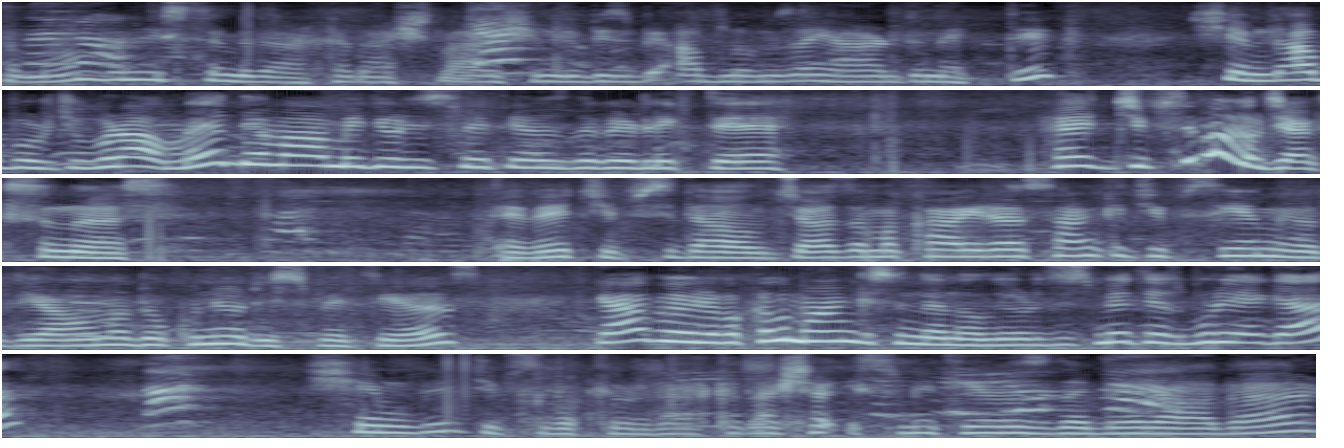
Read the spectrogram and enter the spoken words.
Tamam bunu istemedi arkadaşlar. Şimdi biz bir ablamıza yardım ettik. Şimdi abur cubur almaya devam ediyoruz İsmet Yaz'la birlikte. He, cipsi mi alacaksınız? Evet cipsi de alacağız ama Kayra sanki cipsi yemiyordu ya. Ona dokunuyordu İsmet Yağız. Gel böyle bakalım hangisinden alıyoruz. İsmet Yağız buraya gel. Şimdi cipsi bakıyoruz arkadaşlar. İsmet Yağız'la beraber.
